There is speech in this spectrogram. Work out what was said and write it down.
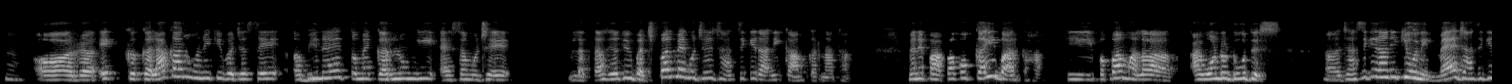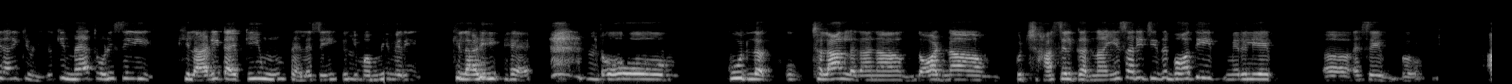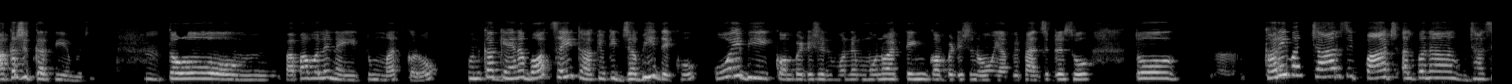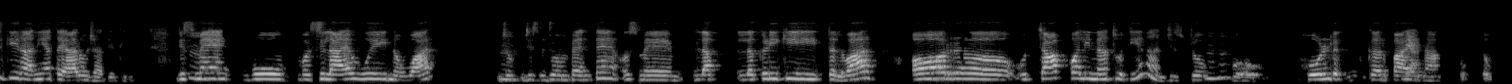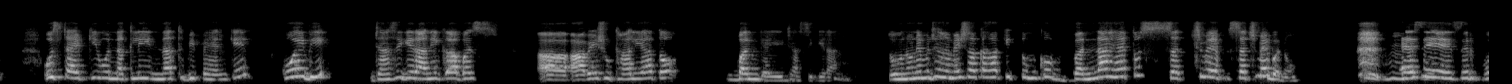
हम्म। और एक कलाकार होने की वजह से अभिनय तो मैं कर लूँगी ऐसा मुझे लगता है क्योंकि बचपन में मुझे झांसी की रानी काम करना था मैंने पापा को कई बार कहा कि पापा मला I want to do this Jhansi की रानी क्यों नहीं मैं झांसी की रानी क्यों नहीं क्योंकि मैं थोड़ी सी खिलाड़ी टाइप की हूँ पहले से ही क्योंकि हम्म। मम्मी मेरी खिलाड़ी है हम्म। तो कूद लग छलांग लगाना दौड़ना कुछ हासिल करना ये सारी चीज़ें बहुत ही मेरे लिए आ, ऐसे आकर्षित करती है मुझे हम्म। तो पापा बोले नहीं तुम मत करो उनका हम्म। कहना बहुत सही था क्योंकि जब भी देखो कोई भी कंपटीशन मोनो एक्टिंग कंपटीशन हो या फिर फैंसी ड्रेस हो तो करीबन चार से पाँच अल्पना झांसी की रानियाँ तैयार हो जाती थी जिसमें वो सिलाए हुई नवार जो हम्म। जिस जो हम पहनते हैं उसमें लक, लकड़ी की तलवार और हम्म। वो चाप वाली नथ होती है ना जिस जो हम्म। होल्ड कर पाए ना तो, तो उस टाइप की वो नकली नथ भी पहन के कोई भी झांसी की रानी का बस आवेश उठा लिया तो बन गई झांसी की रानी तो उन्होंने मुझे हमेशा कहा कि तुमको बनना है तो सच में सच में बनो हम्म। ऐसे सिर्फ़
